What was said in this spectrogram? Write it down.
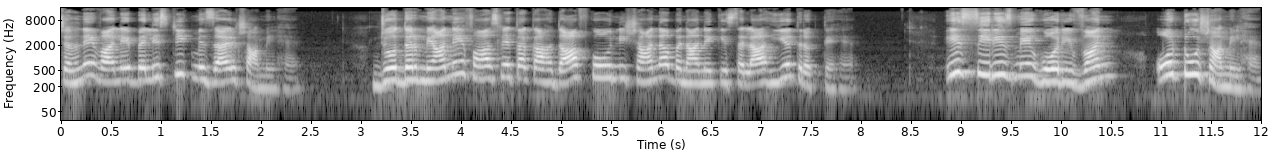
چلنے والے بیلسٹک میزائل شامل ہیں، جو درمیانے فاصلے تک اہداف کو نشانہ بنانے کی صلاحیت رکھتے ہیں۔ اس سیریز میں غوری ون اور ٹو شامل ہیں،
